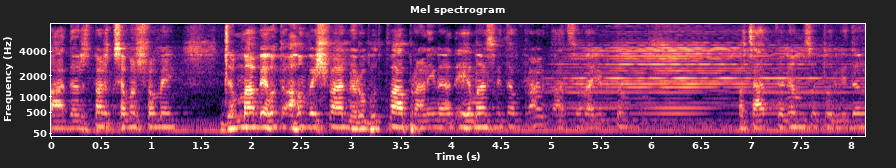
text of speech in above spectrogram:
પાદર સ્પર્શ સમસ્વમે. જમ્મા બેહો તો અહમ વિશ્વા નરો ભૂત્વા પ્રાણીના દેહમાં સ્મિતમ પ્રાણ પાત્સનાયુક્તમ પચાત્તનમ ચતુર્વિદમ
